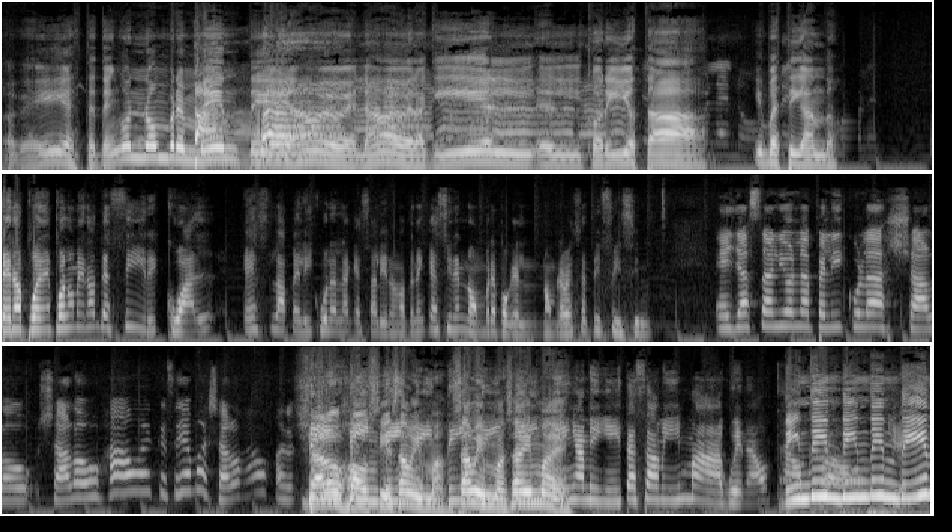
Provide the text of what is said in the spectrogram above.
Ok, este, tengo un nombre en mente. Déjame ver, déjame ver. Aquí el, el corillo está investigando. Pero pueden por lo menos decir cuál es la película en la que salieron. No tienen que decir el nombre porque el nombre a veces es difícil. Ella salió en la película Shallow, Shallow How, ¿eh? ¿qué se llama? Shallow How. Shallow ding, sí, esa misma, esa misma, esa misma ding, amiguita, esa misma. Gwyneth Din, din, din, din, din,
